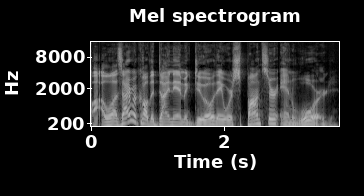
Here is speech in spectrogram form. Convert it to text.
Uh, Well, as I recall the dynamic duo, they were Sponsor and Ward.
